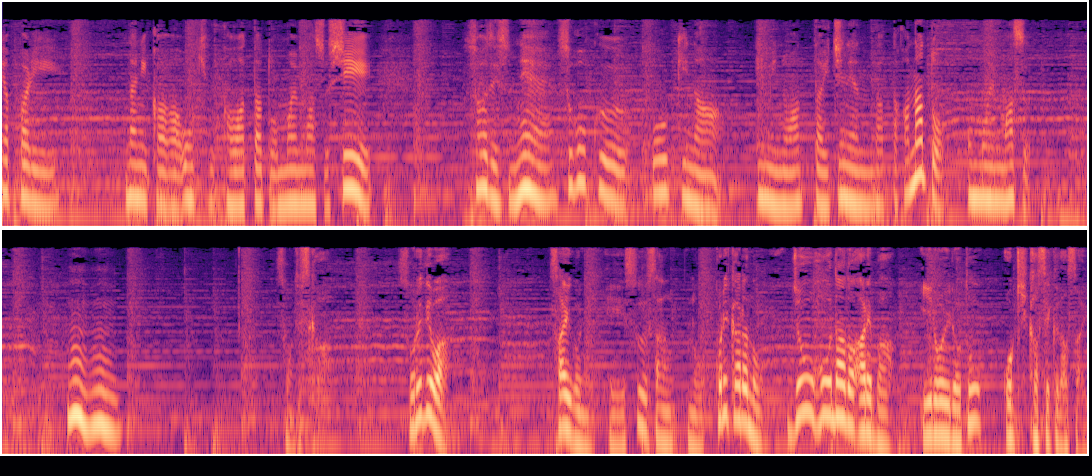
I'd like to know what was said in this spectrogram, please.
やっぱり何かが大きく変わったと思いますし、そうですね、すごく大きな意味のあった一年だったかなと思います。うんうん。そうですか。それでは、最後に、えースーさんのこれからの情報などあれば、いろいろとお聞かせください。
